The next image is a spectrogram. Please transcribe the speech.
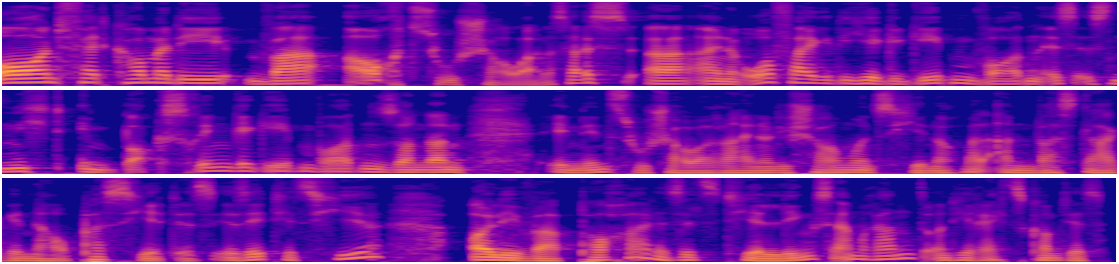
und Fat Comedy war auch Zuschauer. Das heißt, äh, eine Ohrfeige, die hier gegeben worden ist, ist nicht im Boxring gegeben worden, sondern in den Zuschauerreihen. Und die schauen wir uns hier nochmal an, was da genau passiert ist. Ihr seht jetzt hier Oliver Pocher, der sitzt hier links am Rand und hier rechts kommt jetzt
